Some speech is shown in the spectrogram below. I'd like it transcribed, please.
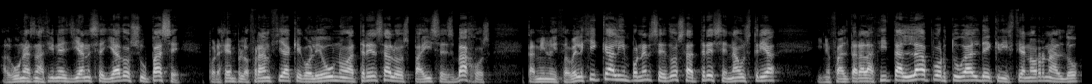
Algunas naciones ya han sellado su pase. Por ejemplo, Francia, que goleó 1 a 3 a los Países Bajos. También lo hizo Bélgica al imponerse 2 a 3 en Austria. Y no faltará la cita la Portugal de Cristiano Ronaldo,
